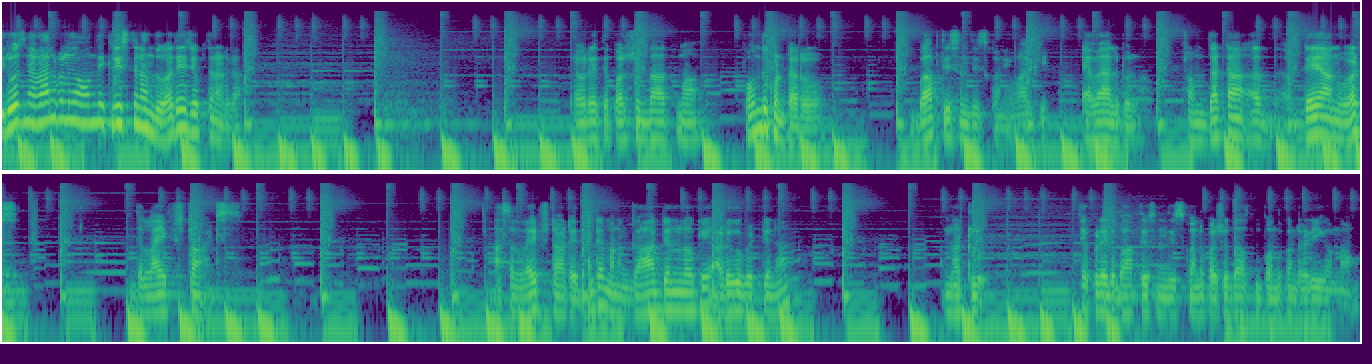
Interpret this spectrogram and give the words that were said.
ఈ రోజున అవైలబుల్గా ఉంది క్రీస్తునందు అదే చెప్తున్నాడుగా. ఎవరైతే పరిశుద్ధాత్మ పొందుకుంటారో బాప్తీసం తీసుకొని వారికి available from that day onwards the life starts అసలు లైఫ్ స్టార్ట్ అయింది అంటే మనం గార్డెన్లోకి అడుగు పెట్టిన నట్లు. ఎప్పుడైతే బాప్తీసం తీసుకొని పరిశుద్ధాత్మ పొందుకొని రెడీగా ఉన్నాము.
